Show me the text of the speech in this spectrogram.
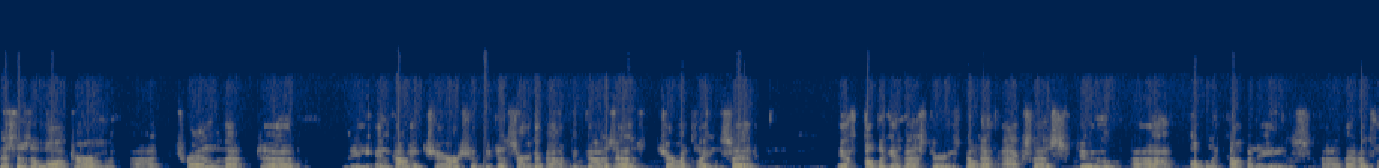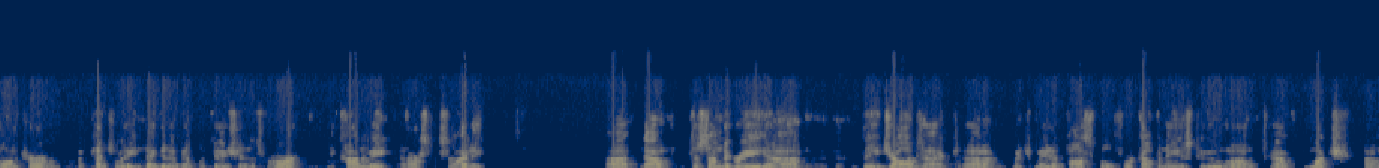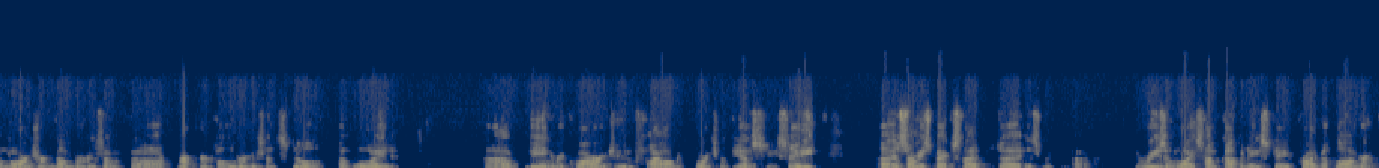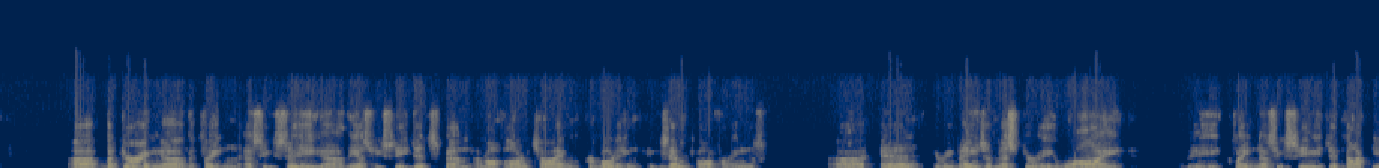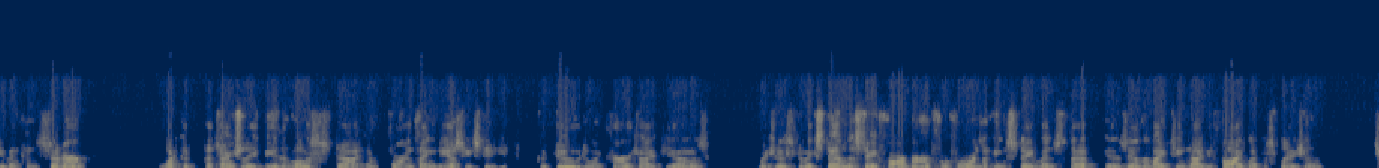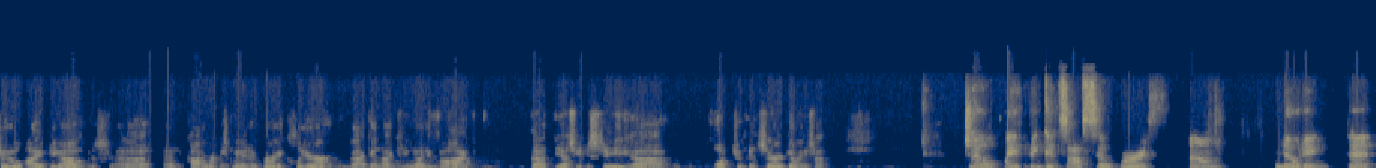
this is a long-term uh, trend that uh, the incoming chair should be concerned about because as Chairman Clayton said, if public investors don't have access to uh, public companies, uh, that has long-term potentially negative implications for our economy and our society. Uh, now, to some degree, uh, the Jobs Act, uh, which made it possible for companies to um, have much uh, larger numbers of record holders and still avoid being required to file reports with the SEC, uh, in some respects, that uh, is uh, the reason why some companies stay private longer. Uh, but during uh, the Clayton SEC, uh, the SEC did spend an awful lot of time promoting exempt offerings. And it remains a mystery why the Clayton SEC did not even consider what could potentially be the most important thing the SEC could do to encourage IPOs, which is to extend the safe harbor for forward-looking statements that is in the 1995 legislation to IPOs. Uh, and Congress made it very clear back in 1995 that the SEC uh, ought to consider doing so. Joe, I think it's also worth um, noting that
